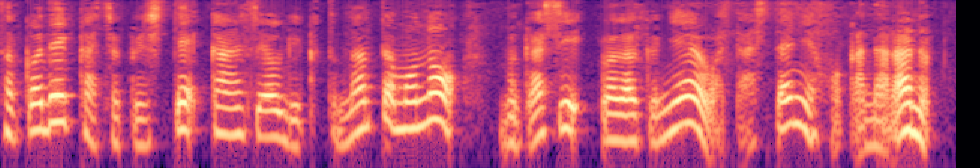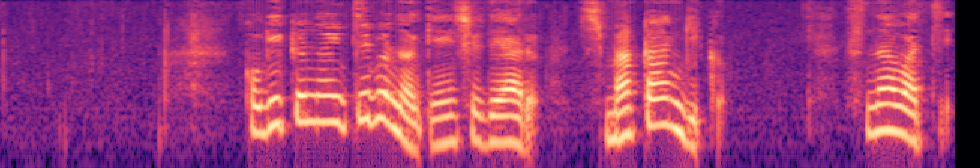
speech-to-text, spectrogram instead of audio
そこで過食して鑑賞菊となったものを昔我が国へ渡したに他ならぬ。小菊の一部の原種である島寒菊、すなわち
